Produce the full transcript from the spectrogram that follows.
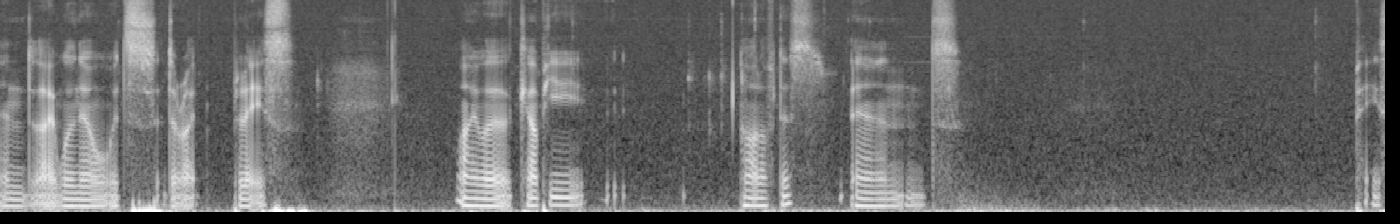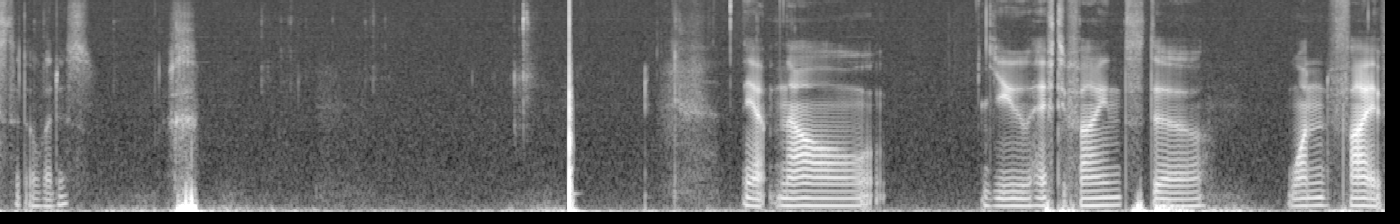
and I will know it's at the right place. I will copy all of this and paste it over this. yeah, now you have to find the one five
